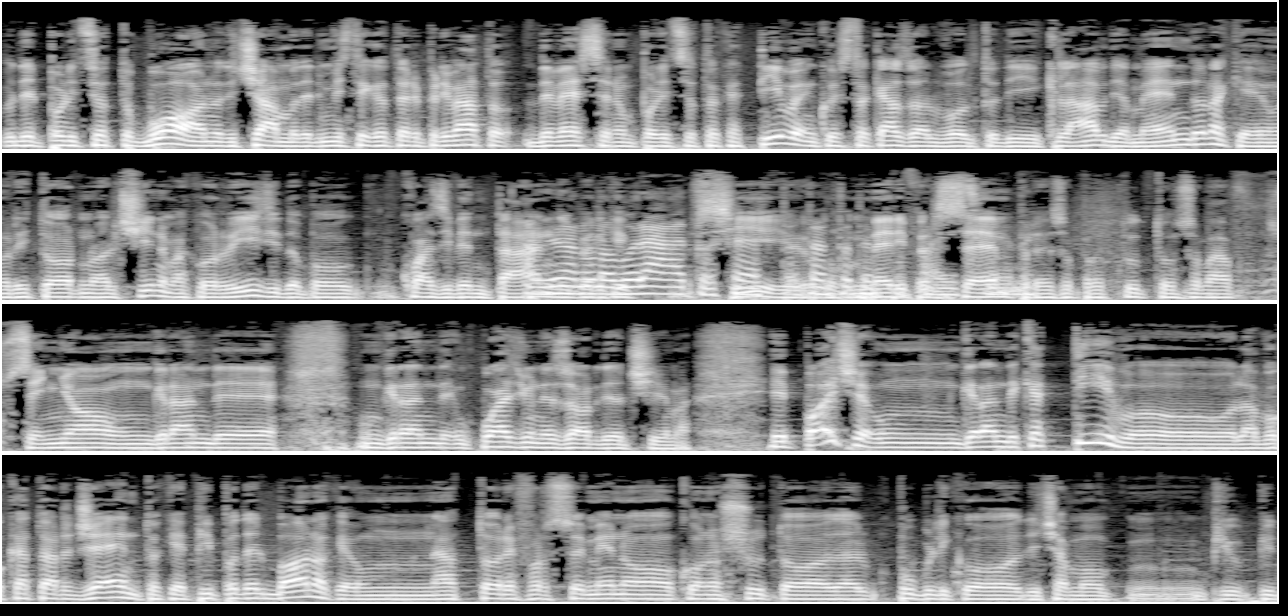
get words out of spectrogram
del poliziotto buono, diciamo, dell'investigatore privato deve essere un poliziotto cattivo, in questo caso al volto di Claudia Mendola, che è un ritorno al cinema con Risi dopo quasi vent'anni. Avevano perché- lavorato, sì, certo, tanto Mary per insieme. sempre, soprattutto, insomma, segnò un grande, un grande, quasi un esordio al cinema. E poi c'è un grande cattivo, l'avvocato Argento, che è Pippo Del Bono, che è un attore forse meno conosciuto dal pubblico, diciamo, più, più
